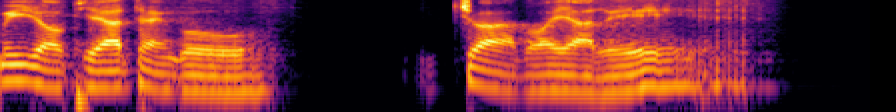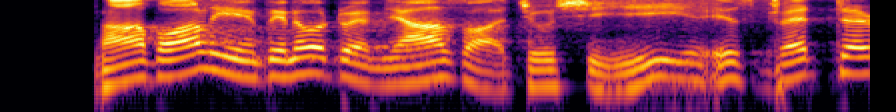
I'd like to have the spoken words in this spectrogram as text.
မည်းတော်ဖျားထံကိုကြွသွားရတယ်ငါသွားလျင်သင်တို့အတွက်များစွာအကျိုးရှိ is better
